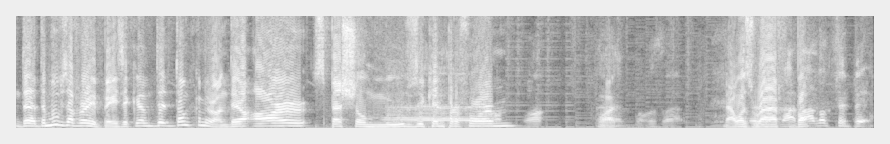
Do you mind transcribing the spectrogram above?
The, the moves are very basic. Um, th- don't get me wrong, there are special moves you can perform. What? What? Uh, what was that? That was Uh, Raph, that, bu- that looked a bit.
